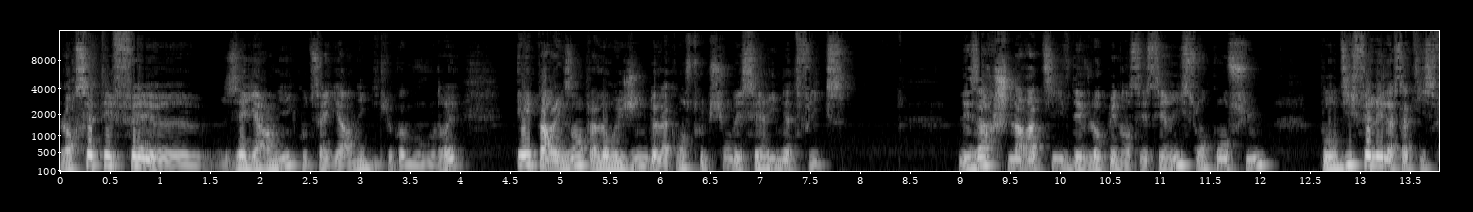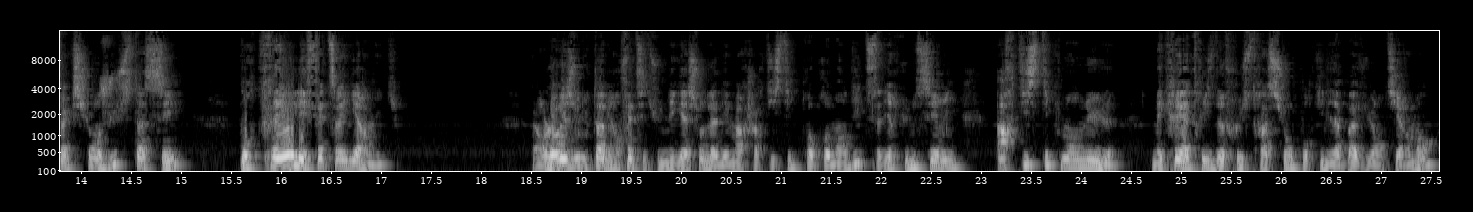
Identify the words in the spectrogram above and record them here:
Alors cet effet euh, Zeigarnik ou Zeigarnik, dites-le comme vous voudrez, est par exemple à l'origine de la construction des séries Netflix. Les arches narratives développées dans ces séries sont conçues pour différer la satisfaction juste assez pour créer l'effet de. Alors le résultat, mais en fait c'est une négation de la démarche artistique proprement dite, c'est-à-dire qu'une série artistiquement nulle, mais créatrice de frustration pour qui ne l'a pas vue entièrement,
